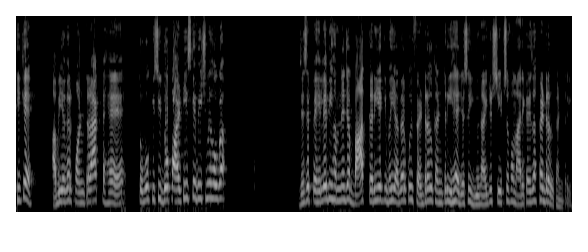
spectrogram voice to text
ठीक है? अभी अगर कॉन्ट्रैक्ट है तो वो किसी दो पार्टीज़ के बीच में होगा. जैसे पहले भी हमने जब बात करी है कि भाई अगर कोई फेडरल कंट्री है जैसे United States of America is a federal country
